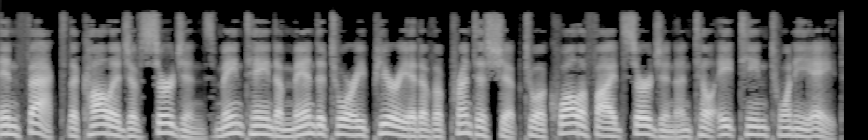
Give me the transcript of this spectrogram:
In fact the College of Surgeons maintained a mandatory period of apprenticeship to a qualified surgeon until 1828.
